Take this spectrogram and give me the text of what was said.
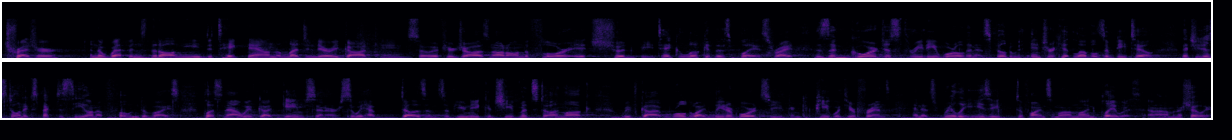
treasure, and the weapons that I'll need to take down the legendary God King. So if your jaw is not on the floor, it should be. Take a look at this place, right? This is a gorgeous 3D world, and it's filled with intricate levels of detail that you just don't expect to see on a phone device. Plus, now we've got Game Center, so we have dozens of unique achievements to unlock. We've got worldwide leaderboards, so you can compete with your friends, and it's really easy to find someone online to play with, and I'm going to show you.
